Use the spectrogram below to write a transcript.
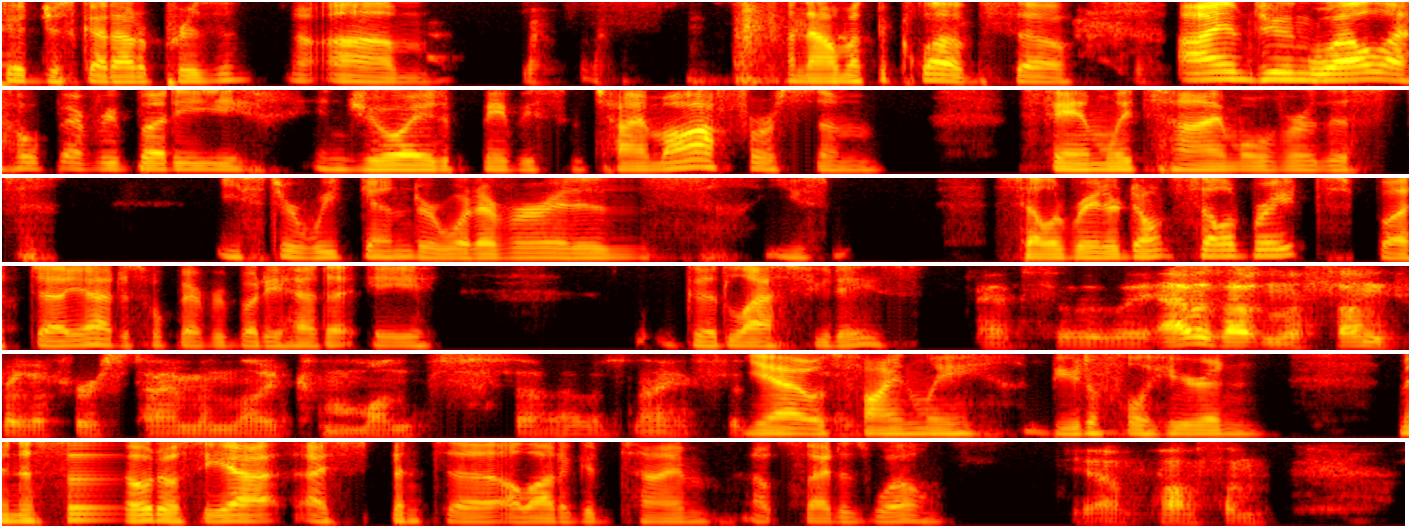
Good. Just got out of prison. Um, and now I'm at the club. So I am doing well. I hope everybody enjoyed maybe some time off or some family time over this Easter weekend or whatever it is you celebrate or don't celebrate. But uh, yeah, I just hope everybody had a, a good last few days. Absolutely. I was out in the sun for the first time in like months. So that was nice. It's, yeah, it was finally beautiful here in Minnesota. So yeah, I spent uh, a lot of good time outside as well. Yeah, awesome.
